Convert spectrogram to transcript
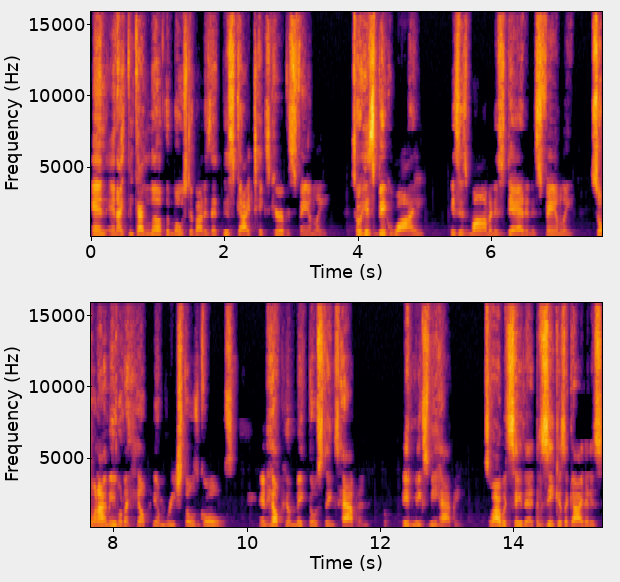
And and I think I love the most about is that this guy takes care of his family. So his big why is his mom and his dad and his family. So when I'm able to help him reach those goals, and help him make those things happen, it makes me happy. So I would say that Zeke is a guy that is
